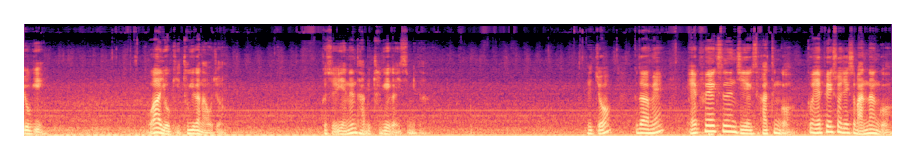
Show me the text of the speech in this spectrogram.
여기 와 여기 두 개가 나오죠. 그래서 얘는 답이 두 개가 있습니다. 됐죠? 그 다음에 fx는 gx 같은 거. 그럼 fx와 gx 만난 거.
